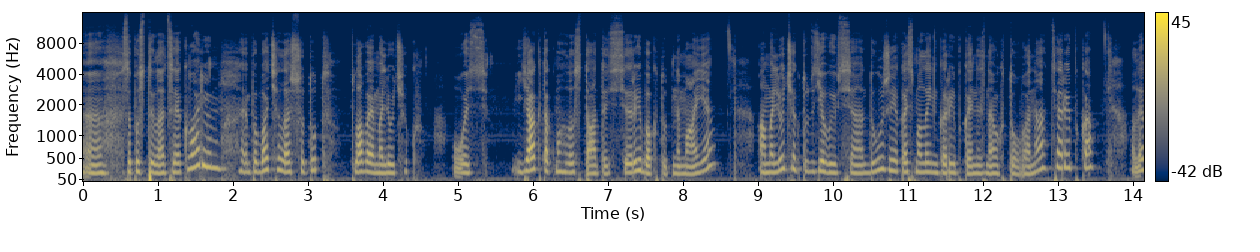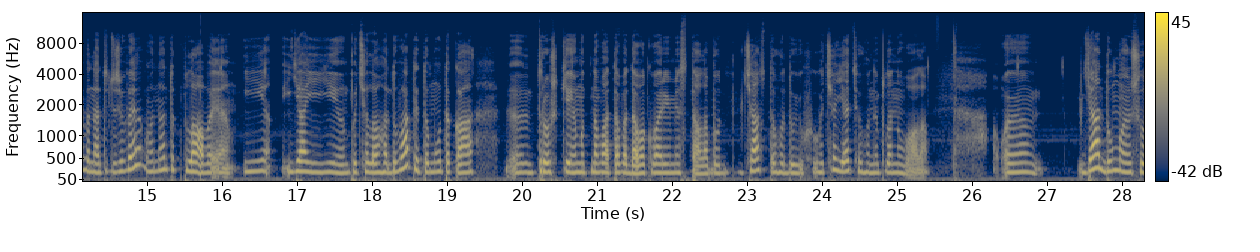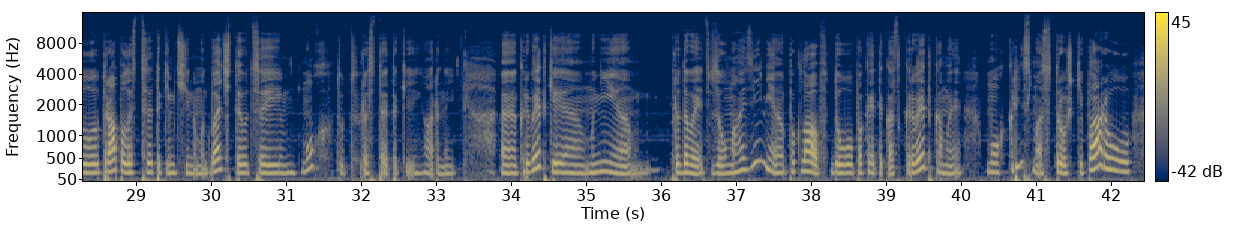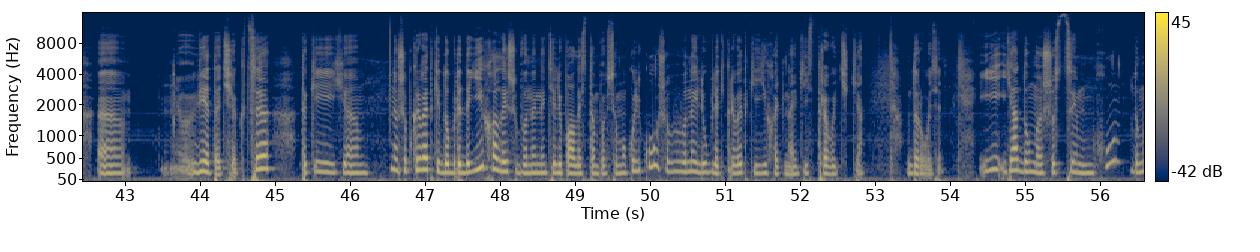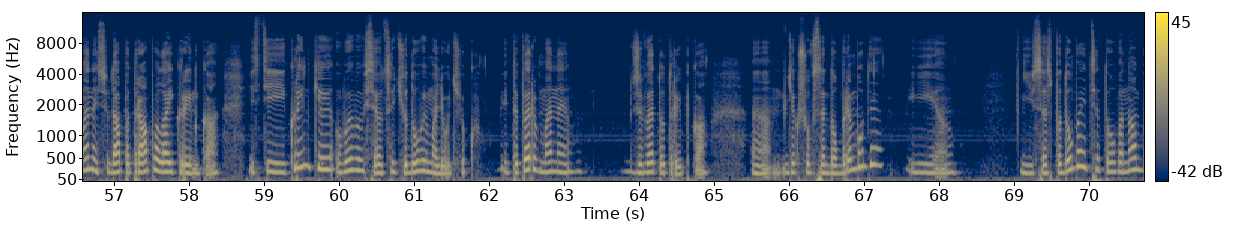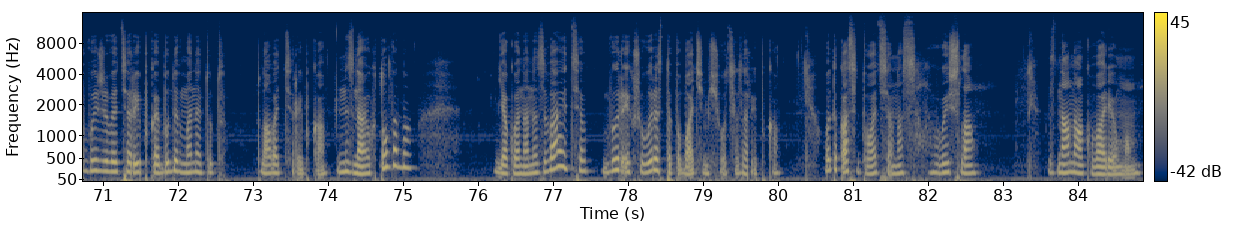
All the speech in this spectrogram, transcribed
е, запустила цей акваріум, е, побачила, що тут плаває малючок. Ось. Як так могло статись? Рибок тут немає, а малючок тут з'явився. Дуже якась маленька рибка, я не знаю, хто вона, ця рибка, але вона тут живе, вона тут плаває. І я її почала годувати, тому така е, трошки мутновата вода в акваріумі стала, бо часто годую, хоча я цього не планувала. Я думаю, що трапилось це таким чином. От бачите, оцей мох тут росте такий гарний. Е, Креветки мені продавець в зоомагазині поклав до пакетика з креветками мох Крісмас, трошки пару е, віточок. Це такий, е, ну, щоб креветки добре доїхали, щоб вони не тіліпались там по всьому кульку, щоб вони люблять креветки їхати на якісь травички в дорозі. І я думаю, що з цим мхом до мене сюди потрапила ікринка. І з цієї ікринки вивився оцей чудовий малючок. І тепер в мене живе тут рибка. Е, Якщо все добре буде і їй все сподобається, то вона виживе ця рибка і буде в мене тут плавати рибка. Не знаю, хто вона, як вона називається. Якщо виросте, побачимо, що це за рибка. Ось така ситуація у нас вийшла з наноакваріумом.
